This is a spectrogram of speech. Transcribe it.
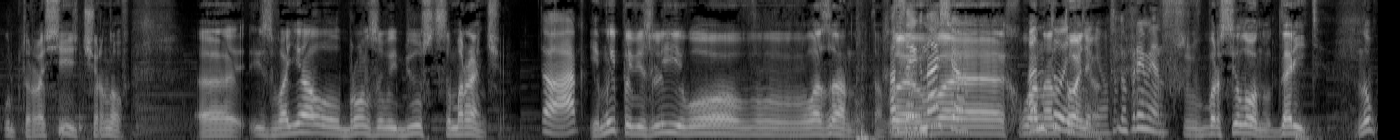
скульптор России, Чернов, э, изваял бронзовый бюст Самаранча. Так. И мы повезли его в, в Лозанну. Там, Хосе э, в, Игнасио? э, Хуан Антонио. Антонио. Ну, примерно. В, в Барселону дарить. Ну,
